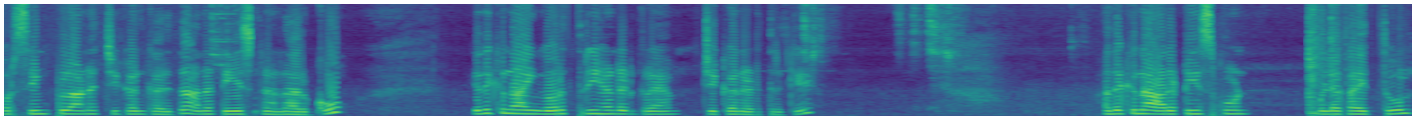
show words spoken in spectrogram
ஒரு சிம்பிளான சிக்கன் கறி தான் ஆனால் டேஸ்ட் நல்லாயிருக்கும். இதுக்கு நான் இங்கே ஒரு த்ரீ ஹண்ட்ரட் கிராம் சிக்கன் எடுத்திருக்கேன். அதுக்கு நான் அரை டீஸ்பூன் மிளகாய்த்தூள்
